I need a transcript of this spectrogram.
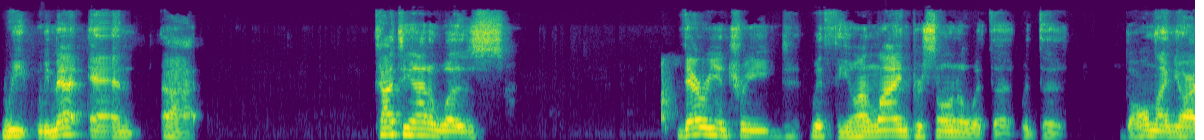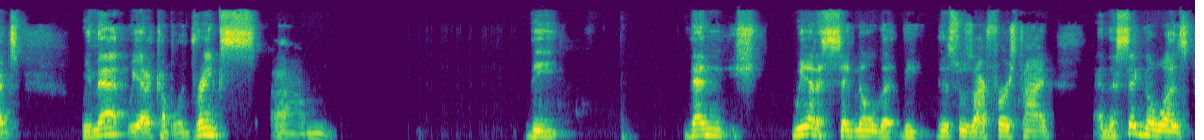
We we met and uh, Tatyana was very intrigued with the online persona, with the with the the whole nine yards. We met. We had a couple of drinks. Um, the then we had a signal that the this was our first time, and the signal was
